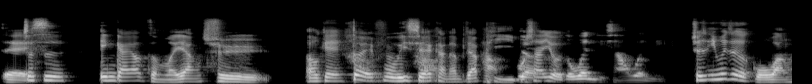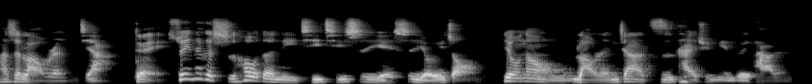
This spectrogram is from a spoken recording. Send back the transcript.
对，就是应该要怎么样去 OK 好对付一些可能比较皮好的。我现在有一个问题想要问你，就是因为这个国王他是老人家，对所以那个时候的你其其实也是有一种用那种老人家的姿态去面对他人，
